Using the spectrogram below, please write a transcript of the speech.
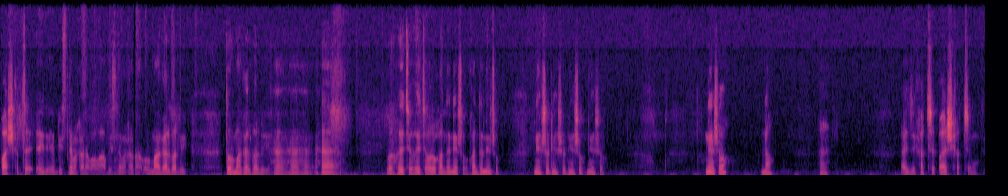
পাশ খাচ্ছে। এই যে বিছনে মাখানা বাবা, বিছনে মাখানা। ওর মা গাল পারবি। তোর মা গাল পারবি। হ্যাঁ হ্যাঁ হ্যাঁ হ্যাঁ। এবার হয়েছে হয়েছে। ওর ওখান থেকে নিয়ে ওখান থেকে নিয়ে এসো। নিয়ে এসো নিয়ে এসো নিয়ে এসো, নিয়ে হ্যাঁ। এই যে খাচ্ছে, পায়েস খাচ্ছে মুখে।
